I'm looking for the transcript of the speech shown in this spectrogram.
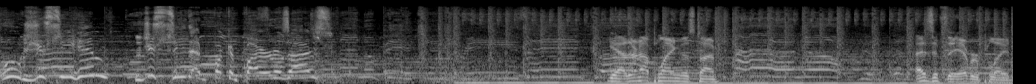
Oh did you see him? Did you see that fucking fire in his eyes? Yeah, they're not playing this time. As if they ever played.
